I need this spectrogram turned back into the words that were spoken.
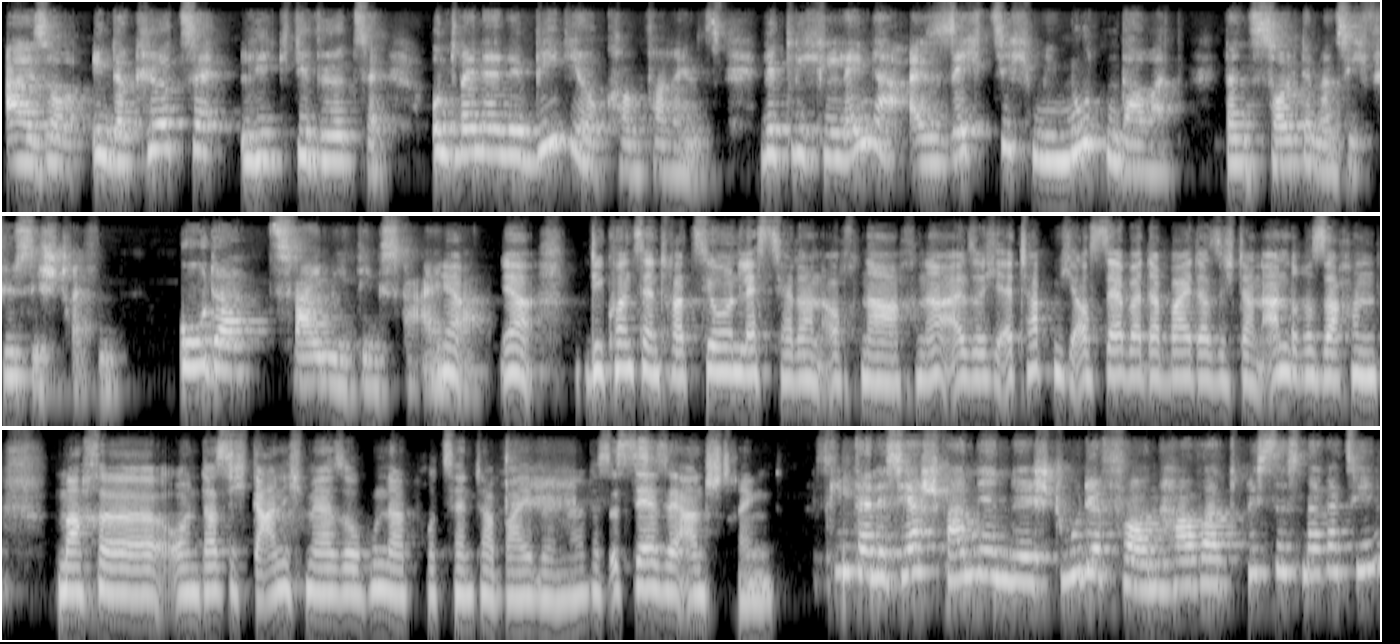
Also in der Kürze liegt die Würze. Und wenn eine Videokonferenz wirklich länger als 60 Minuten dauert, dann sollte man sich physisch treffen oder zwei Meetings vereinbaren. Ja, ja, die Konzentration lässt ja dann auch nach. Ne? Also ich ertappe mich auch selber dabei, dass ich dann andere Sachen mache und dass ich gar nicht mehr so 100 Prozent dabei bin. Ne? Das ist sehr, sehr anstrengend. Es gibt eine sehr spannende Studie von Harvard Business Magazine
